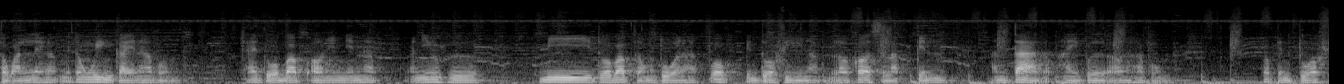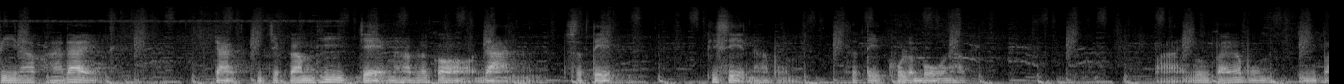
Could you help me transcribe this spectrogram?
สวรรค์เลยครับ ไม่ต้องวิ่งไกลนะครับผม ใช้ตัวบัฟเอาเน้นๆครับ อันนี้ก็คือมีตัวบัฟสองตัวนะครับ ก็เป็นตัวฟรีนะครับแล้วก็สลับเป็นอันต้ากับไฮเปอร์เอานะครับผม ก็เป็นตัวฟรีนะครับหาได้จากกิจกรรมที่แจกนะครับ แล้วก็ด่านสเตจพิเศษนะครับผม สเตจโคลาโบนะครับ ไปลุยไปครับผมตีไป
